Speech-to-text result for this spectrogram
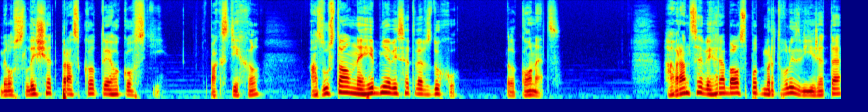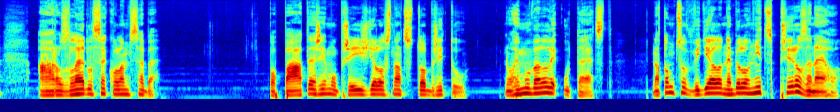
Bylo slyšet praskot jeho kostí. Pak stichl a zůstal nehybně vyset ve vzduchu. Byl konec. Havran se vyhrabal spod mrtvoly zvířete a rozhlédl se kolem sebe. Po páteři mu přijíždělo snad sto břitů. Nohy mu velily utéct. Na tom, co viděl, nebylo nic přirozeného.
